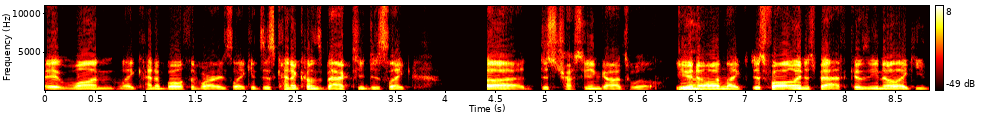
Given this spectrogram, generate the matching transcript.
it won, like kind of both of ours. Like it just kind of comes back to just like uh just trusting in God's will, you Yeah. know, and like just following His path, because you know, like you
